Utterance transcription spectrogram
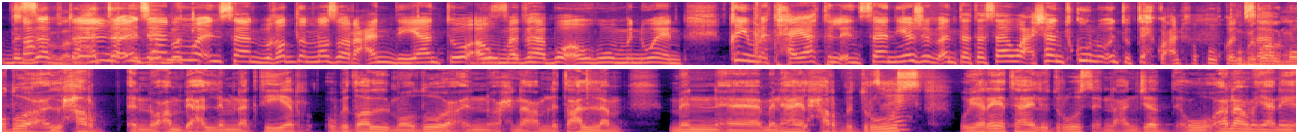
بالضبط. حتى الإنسان هو إنسان بغض النظر عن ديانته أو بالضبط. مذهبه أو هو من وين قيمة حياة الإنسان يجب أن تتساوى عشان تكونوا أنتم بتحكوا عن حقوق وبضل انسان موضوع الحرب إنه عم بيعلمنا كتير وبضل موضوع إنه إحنا عم نتعلم من آه، من هاي الحرب دروس صحيح. ويا ريت هاي الدروس إنه عن جد وأنا يعني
